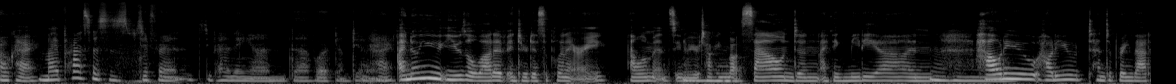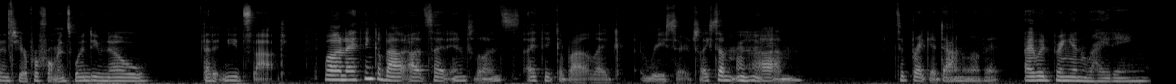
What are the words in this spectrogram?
Okay. My process is different depending on the work I'm doing. Okay. I know you use a lot of interdisciplinary elements. You know, you're talking Mm-hmm. about sound and I think media and how do you how do you tend to bring that into your performance? When do you know that it needs that? Well, when I think about outside influence, I think about like research, like some, um, to break it down a little bit, I would bring in writing,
